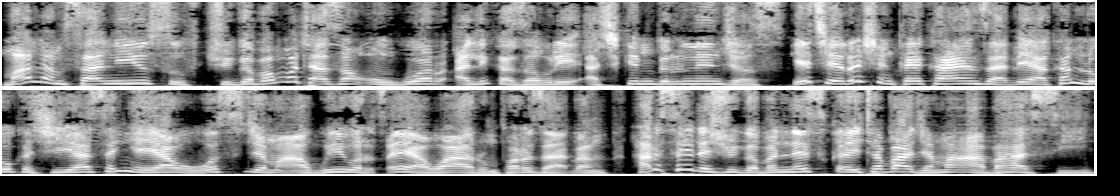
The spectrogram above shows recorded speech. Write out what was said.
Malam Sani Yusuf, shugaban matasan unguwar Alika Zaure a cikin birnin Jos, ya ce rashin kai kayan zaɓe a kan lokaci ya sanya yawo wasu jama'a gwiwar tsayawa a rumfar zaɓen har sai da shugabannin suka yi ta ba jama'a bahasi.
